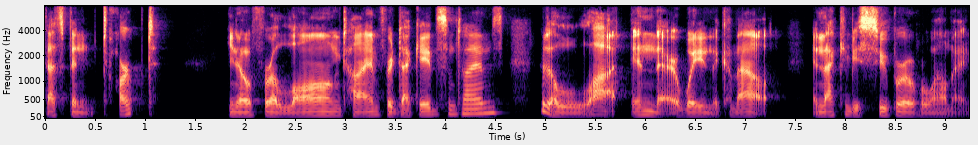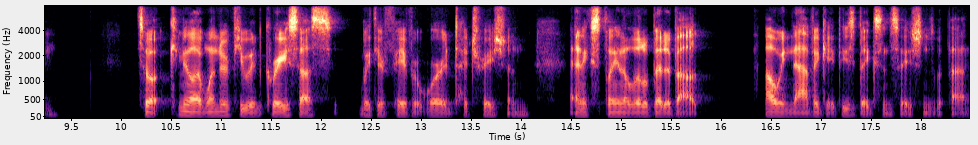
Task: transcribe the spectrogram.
that's been tarped you know, for a long time, for decades sometimes, there's a lot in there waiting to come out. And that can be super overwhelming. So, Camille, I wonder if you would grace us with your favorite word, titration, and explain a little bit about how we navigate these big sensations with that.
